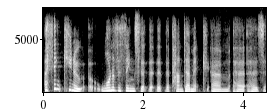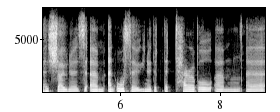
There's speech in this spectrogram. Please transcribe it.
I think you know one of the things that, that, that the pandemic um, has has shown us, um, and also you know the, the terrible um, uh,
